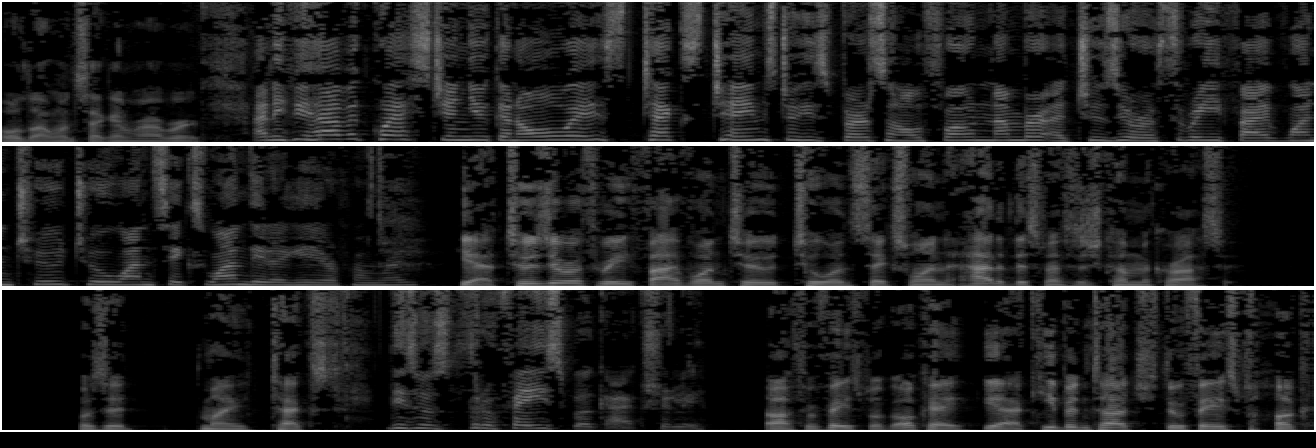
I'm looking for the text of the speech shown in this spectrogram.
Hold on one second, Robert. And if you have a question, you can always text James to his personal phone number at 203-512-2161. Did I get your phone right? Yeah, 203-512-2161. How did this message come across? Was it my text? This was through Facebook, actually. Uh, through Facebook. Okay. Yeah. Keep in touch through Facebook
